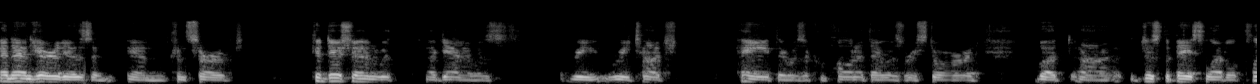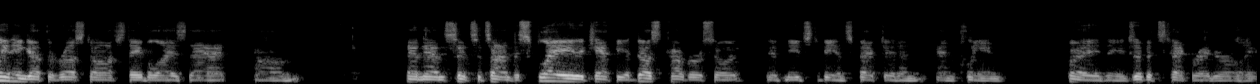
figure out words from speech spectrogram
And then here it is in, in conserved condition with, again, it was re, retouched paint, there was a component that was restored. But uh, just the base level cleaning, got the rust off, stabilized that. Um, and then since it's on display, there can't be a dust cover, so it, it needs to be inspected and, and cleaned by the exhibits tech regularly.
